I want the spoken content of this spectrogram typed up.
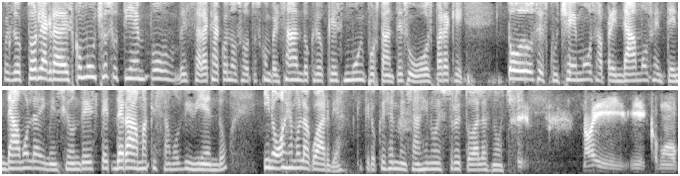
Pues doctor, le agradezco mucho su tiempo, estar acá con nosotros conversando. Creo que es muy importante su voz para que todos escuchemos, aprendamos, entendamos la dimensión de este drama que estamos viviendo y no bajemos la guardia, que creo que es el mensaje nuestro de todas las noches. Sí. No, y, como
